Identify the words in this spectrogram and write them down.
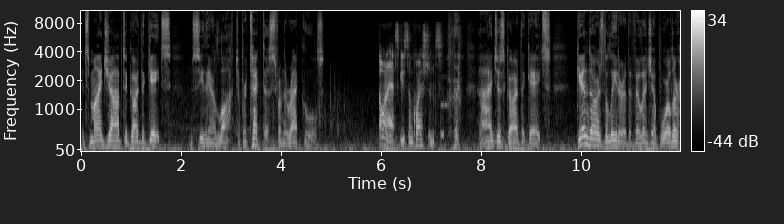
It's my job to guard the gates and see they are locked to protect us from the Rakghouls. I want to ask you some questions. I just guard the gates. Gendar is the leader of the village, Upworlder.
